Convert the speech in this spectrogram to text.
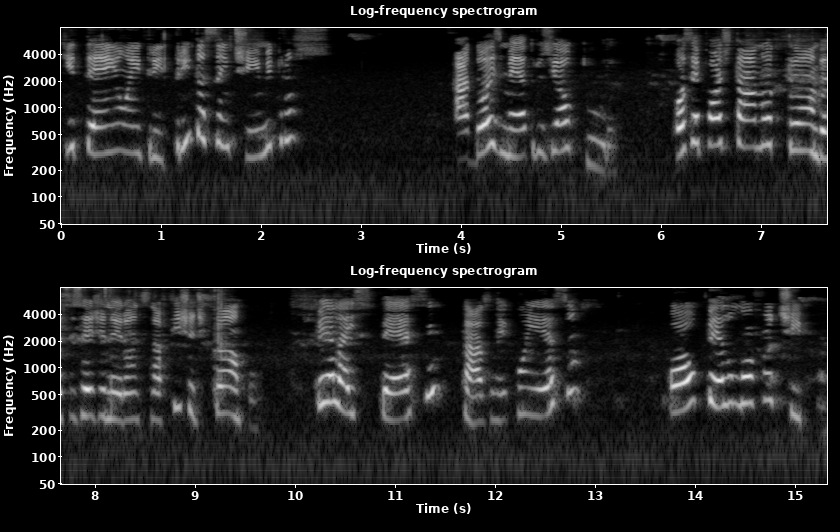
que tenham entre 30 centímetros a 2 metros de altura. Você pode estar anotando esses regenerantes na ficha de campo pela espécie, caso reconheça, ou pelo morfotipo.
